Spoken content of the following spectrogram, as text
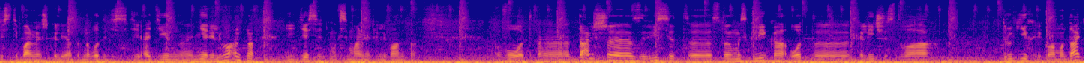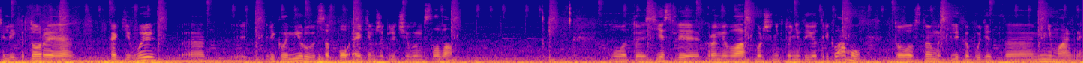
10-бальной шкале от 1 до 10. 1 нерелевантно и 10 максимально релевантно. Вот. Э, дальше зависит стоимость клика от количества других рекламодателей, которые, как и вы, рекламируются по этим же ключевым словам. Вот, то есть, если кроме вас больше никто не дает рекламу, то стоимость клика будет э, минимальной.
